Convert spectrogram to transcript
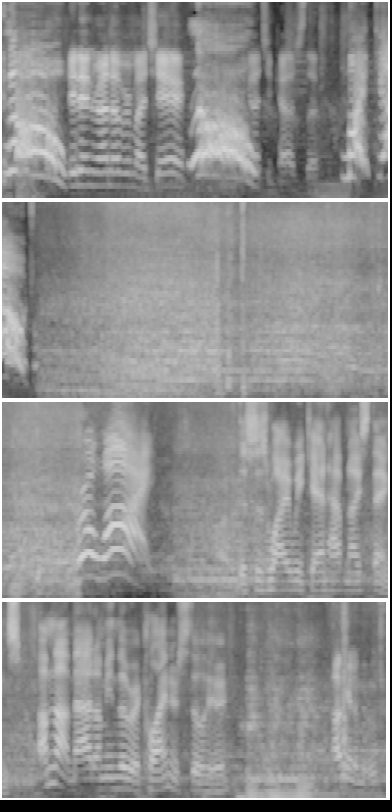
no! He didn't run over my chair. No! Got your couch though. My couch! Bro, why? This is why we can't have nice things. I'm not mad. I mean, the recliner's still here. I'm gonna move.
